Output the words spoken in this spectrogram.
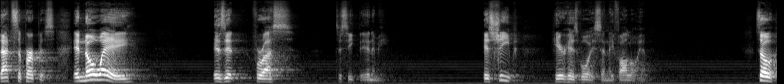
That's the purpose. In no way is it for us to seek the enemy. His sheep hear his voice and they follow him. So,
